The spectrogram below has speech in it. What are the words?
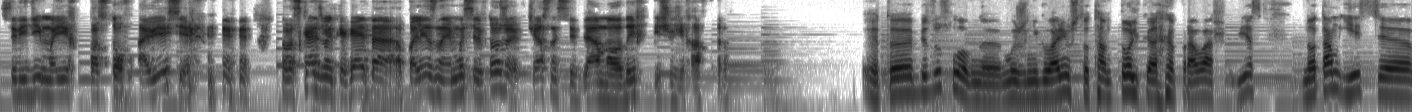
среди моих постов о весе проскальзывает какая-то полезная мысль тоже, в частности для молодых пишущих авторов. Это безусловно. Мы же не говорим, что там только про ваш вес, но там есть э,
